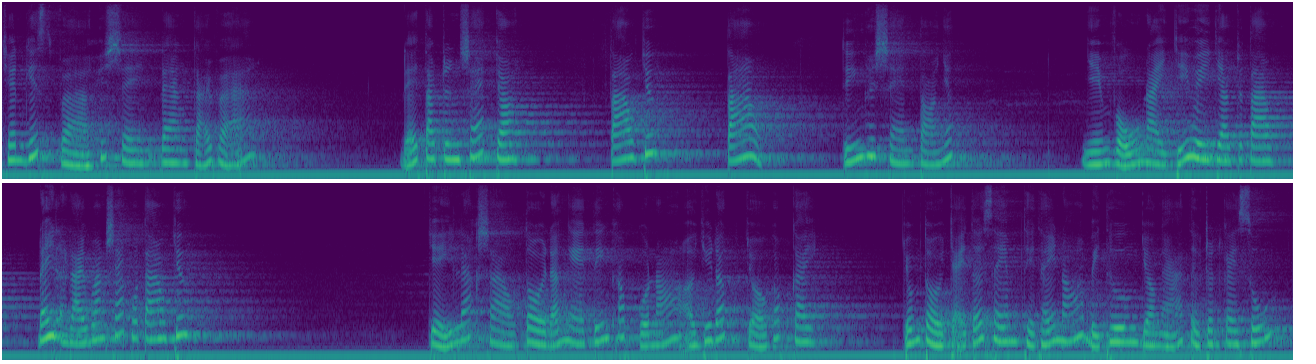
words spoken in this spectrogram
Chengis và Hussein đang cãi vã. Để tao trinh sát cho. Tao chứ, Tao, Tiếng Hussein to nhất. Nhiệm vụ này chỉ huy giao cho tao. Đây là đài quan sát của tao chứ Chỉ lát sau tôi đã nghe tiếng khóc của nó ở dưới đất chỗ gốc cây Chúng tôi chạy tới xem thì thấy nó bị thương do ngã từ trên cây xuống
